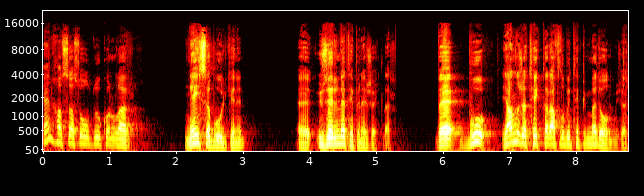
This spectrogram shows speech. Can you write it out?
En hassas olduğu konular neyse bu ülkenin e, üzerine tepinecekler. Ve bu yalnızca tek taraflı bir tepinme de olmayacak.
